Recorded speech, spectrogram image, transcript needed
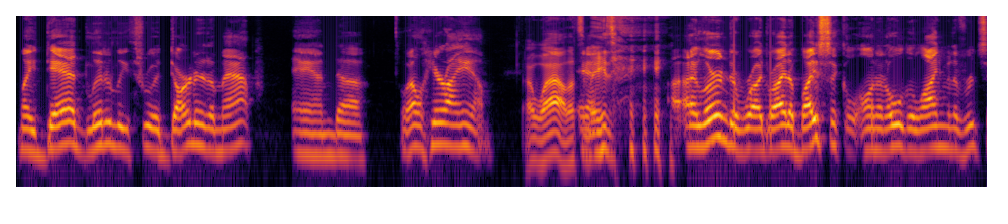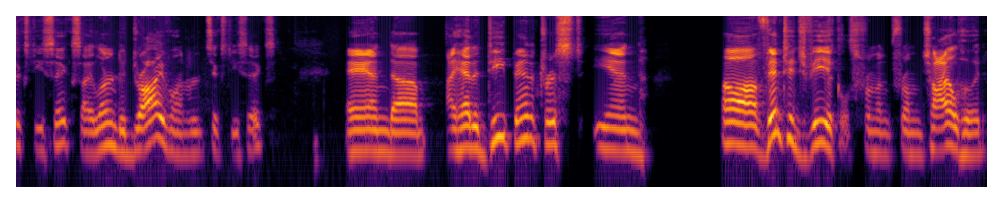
My dad literally threw a dart at a map, and uh, well, here I am. Oh, wow. That's and amazing. I learned to ride, ride a bicycle on an old alignment of Route 66. I learned to drive on Route 66 and uh, I had a deep interest in uh, vintage vehicles from from childhood,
